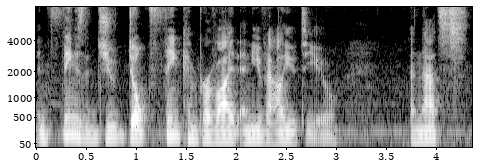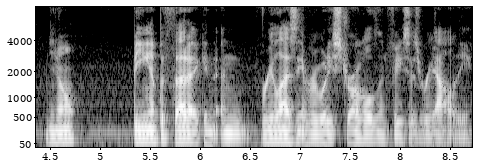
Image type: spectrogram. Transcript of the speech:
in things that you don't think can provide any value to you. And that's, you know, being empathetic and, and realizing everybody struggles and faces reality.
